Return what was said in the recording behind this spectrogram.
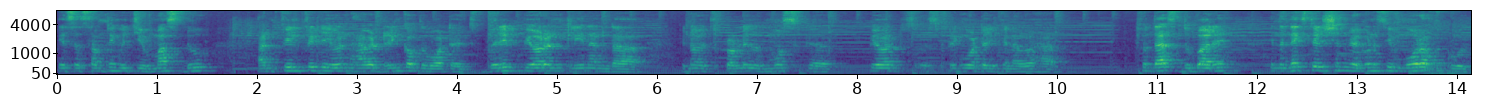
is uh, something which you must do, and feel free to even have a drink of the water. It's very pure and clean, and uh, you know it's probably the most uh, pure spring water you can ever have. So that's Dubbare. In the next edition, we are going to see more of Coorg.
